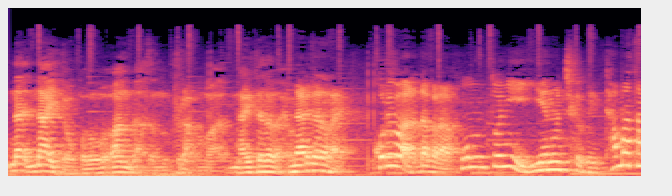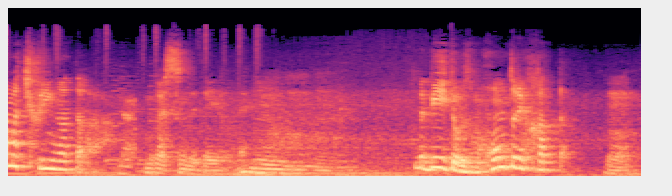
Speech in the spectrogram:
なないとこのワンダーさんのプランは成り立たないわ成り立たない。これは、だから、本当に家の近くにたまたま竹林があったから、なる昔住んでた家のね。うんで、ビートルズも本当にかかった。うん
